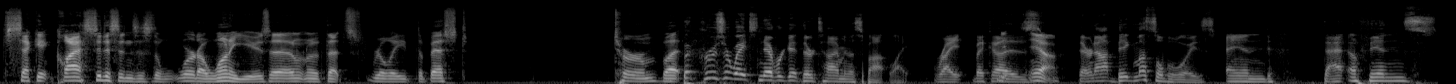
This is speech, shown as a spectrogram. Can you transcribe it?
second class citizens is the word I want to use. I don't know if that's really the best term, but But cruiserweights never get their time in the spotlight, right? Because yeah. they're not big muscle boys, and that offends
